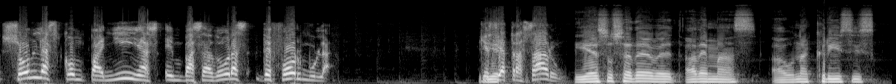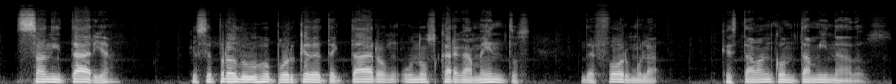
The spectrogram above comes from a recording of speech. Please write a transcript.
son las compañías envasadoras de fórmula que Y- se atrasaron. Y eso se debe además a una crisis sanitaria que se produjo porque detectaron unos cargamentos de fórmula que estaban contaminados.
